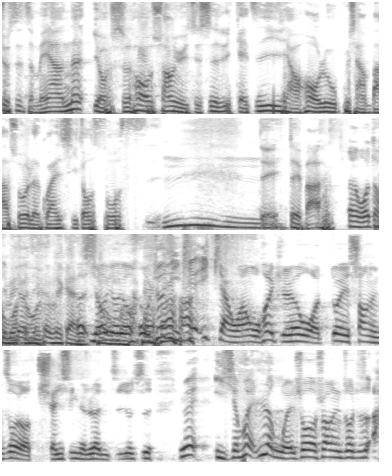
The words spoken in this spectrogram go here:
就是怎么样。那有时候双鱼只是给自己一条后路，不想把所有的关系都锁死。嗯，对对吧？嗯，我懂，我懂有这样的感呃受有有有，吗我觉得你今天一讲完，我会觉得我对双鱼座有全新的认知，就是因为以前会认为说双鱼座就是啊，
